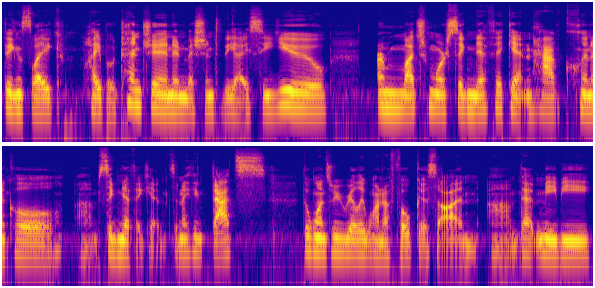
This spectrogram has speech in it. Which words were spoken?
things like hypotension, admission to the ICU are much more significant and have clinical um, significance. And I think that's the ones we really want to focus on um, that maybe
